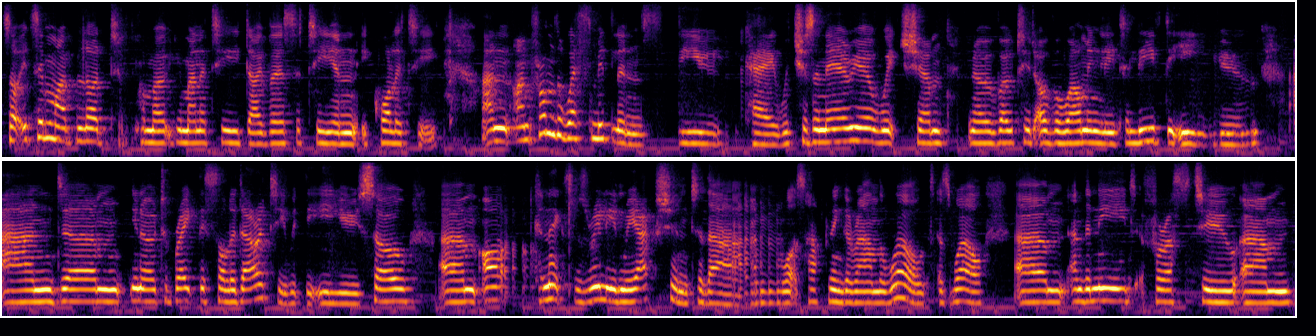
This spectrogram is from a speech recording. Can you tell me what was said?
so it's in my blood to promote humanity, diversity, and equality. And I'm from the West Midlands the UK, which is an area which um, you know voted overwhelmingly to leave the EU and um, you know to break this solidarity with the EU. So um, Art Connects was really in reaction to that and what's happening around the world as well, um, and the need for us to um,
